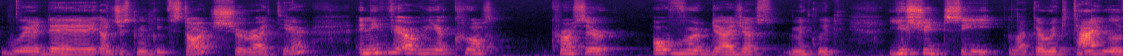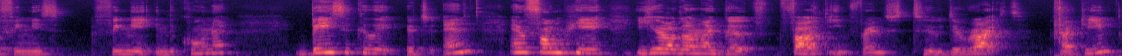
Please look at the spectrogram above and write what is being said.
where the, I'm just gonna click start, so right here. And if you have your cross, cursor over the adjustment clip, you should see like a rectangle thingy, thingy in the corner. basically it's end and from here you're gonna go 13 frames to the right 13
